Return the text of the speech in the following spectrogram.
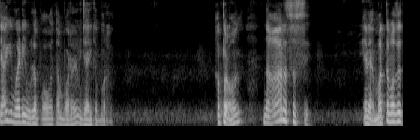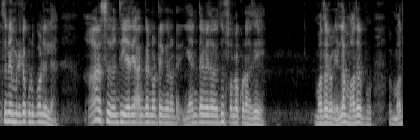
தியாகி மாடி உள்ளே போகத்தான் போகிறாரு விசாரிக்க போகிறாங்க அப்புறம் இந்த ஆர்எஸ்எஸ் ஏன்னா மற்ற மதத்தினை இமிடியட்டாக கொடுப்பானு இல்லை? ஆர்எஸ் வந்து எதையும் அங்கே நோட்டை இங்கே நோட்டை எந்த வித இதுவும் சொல்லக்கூடாது. மத எல்லாம் மத மத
